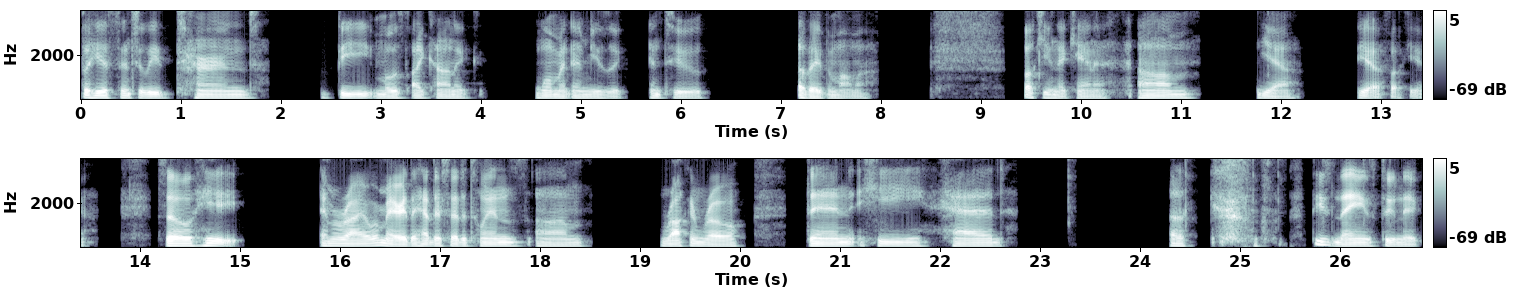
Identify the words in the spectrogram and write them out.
but he essentially turned the most iconic woman in music into a baby mama. Fuck you, Nick Cannon. Um, yeah, yeah, fuck you. So he and Mariah were married. They had their set of twins, um, rock and roll. Then he had a these names too, Nick.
